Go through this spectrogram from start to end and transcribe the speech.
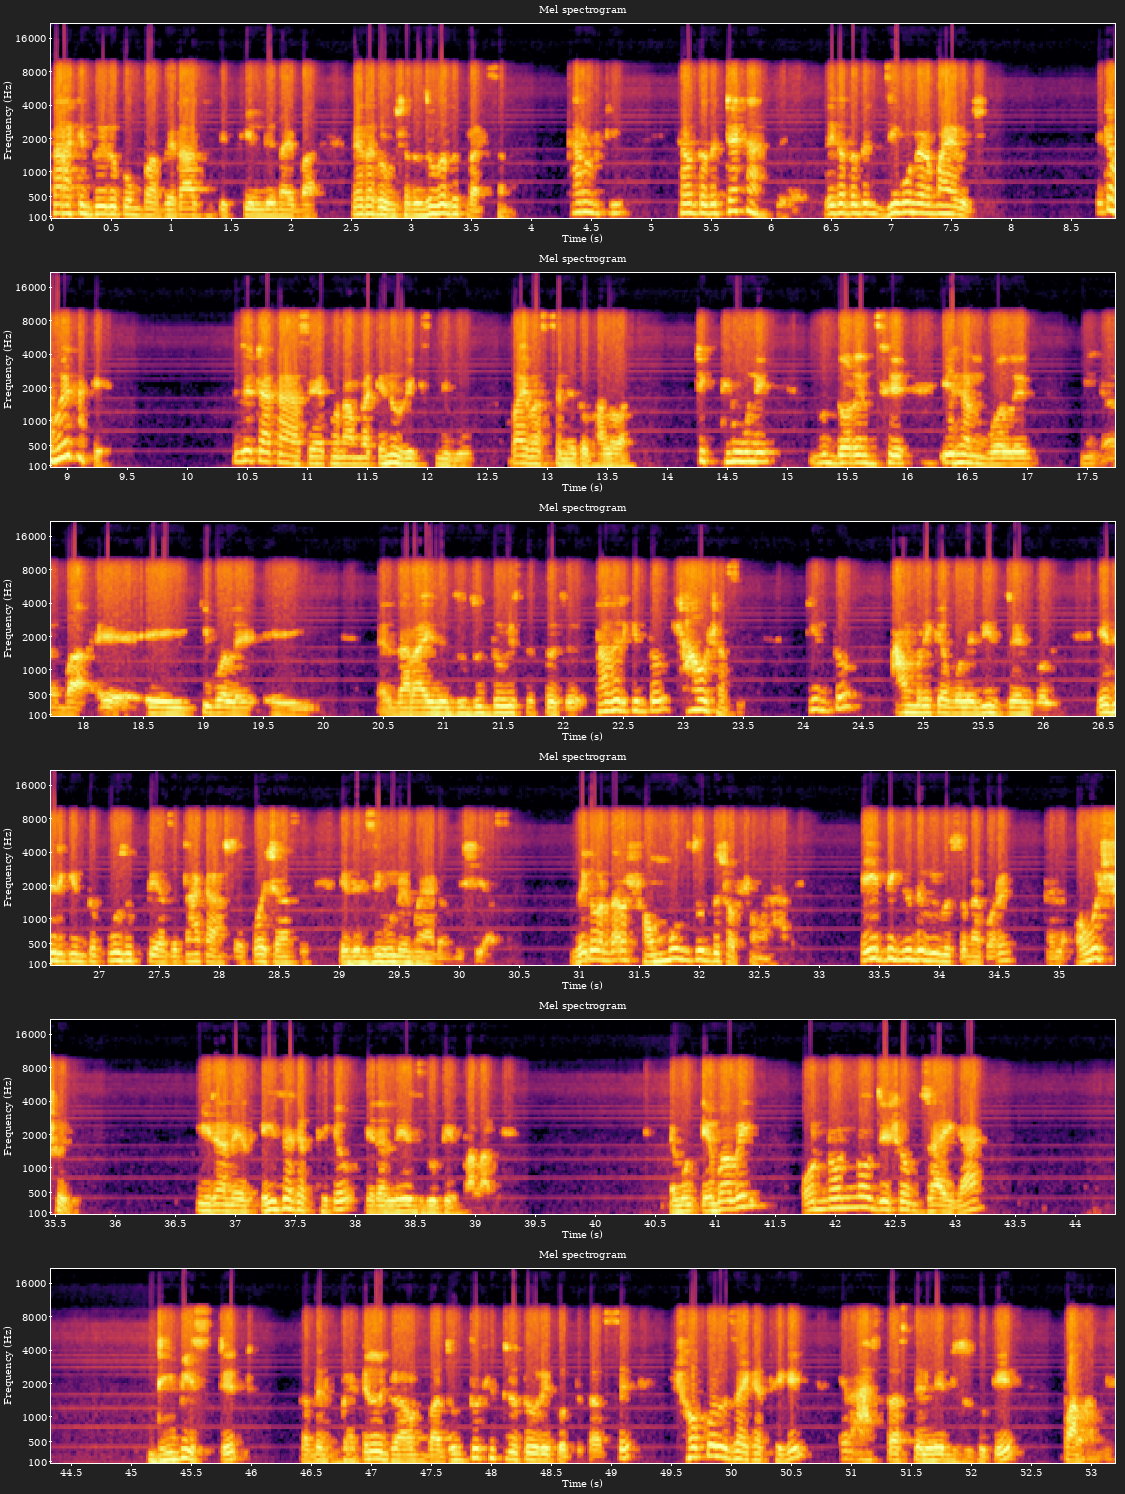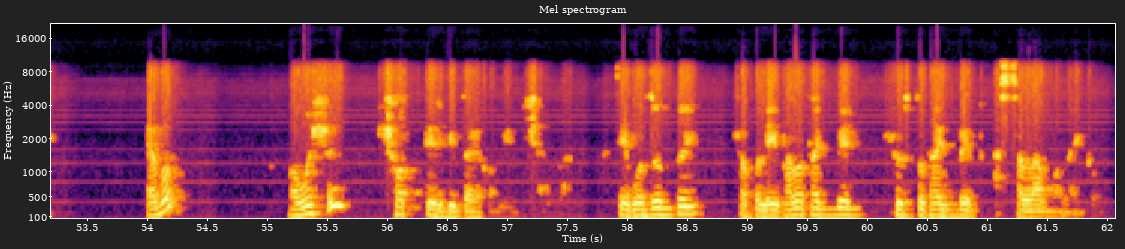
তারা কিন্তু এরকম ভাবে রাজনীতি ফিল্ডে নাই বা নেতা কর্মীর সাথে যোগাযোগ রাখছে না। কারণ কি? কারণ তাদের টাকা আছে। যেটা তাদের জীবনের মায়া বেশি। এটা হয়ে থাকে। যে টাকা আছে, এখন আমরা কেন রিস্ক নিব? বাই বাচ্চা নিয়ে তো ভালো আছে। ঠিক তেমনি ধরেন যে ইরান বলেন, বা এই কি বলে, এই যারা এই যে যুদ্ধ বিস্তার করেছে তাদের কিন্তু সাহস আছে। কিন্তু আমেরিকা বলেন, ইসরায়েল বলেন এদের কিন্তু প্রযুক্তি আছে, টাকা আছে, পয়সা আছে, এদের জীবনের মায়াটা বেশি আছে। যে কারণে তারা সম্মুখ যুদ্ধে সবসময় হারে। এই দিক যদি বিবেচনা করেন, তাহলে অবশ্যই ইরানের এই জায়গা থেকেও এরা লেজ গুটিয়ে পালাবে। এবং এভাবেই অন্যান্য যেসব জায়গায় ডিবি স্টেট, তাদের ব্যাটেল গ্রাউন্ড বা যুদ্ধক্ষেত্র তৈরি করতে চাচ্ছে, সকল জায়গা থেকেই এরা আস্তে আস্তে লেজ গুটিয়ে পালাবে। এবং অবশ্যই সত্যের বিজয় হবে ইনশাল্লাহ এ পর্যন্তই। সকলেই ভালো থাকবেন সুস্থ থাকবেন। আসসালামু আলাইকুম।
